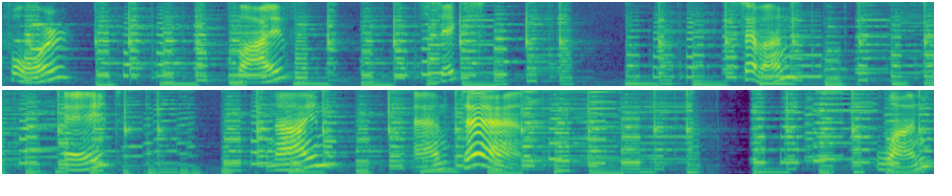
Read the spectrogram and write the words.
four, five, six, seven, eight, nine, and ten. One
